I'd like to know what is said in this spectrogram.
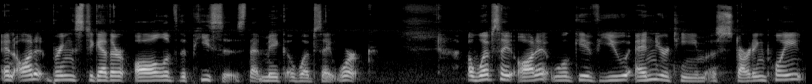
An audit brings together all of the pieces that make a website work. A website audit will give you and your team a starting point,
